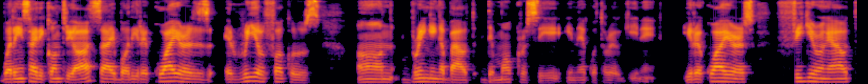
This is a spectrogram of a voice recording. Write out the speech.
whether inside the country or outside, but it requires a real focus on bringing about democracy in Equatorial Guinea. It requires figuring out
